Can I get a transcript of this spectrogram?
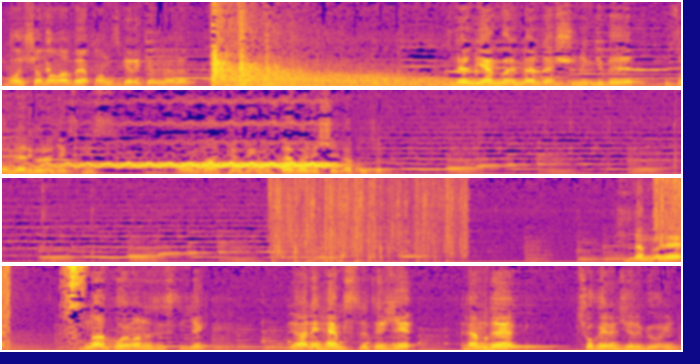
Bu aşamalarda yapmanız gerekenleri. İlerleyen bölümlerde şunun gibi zombileri göreceksiniz. Oyuna girdiğinizde böyle şeyler olacak. Sizden böyle bunları koymanızı isteyecek. Yani hem strateji hem de çok eğlenceli bir oyun.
